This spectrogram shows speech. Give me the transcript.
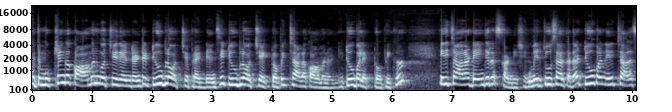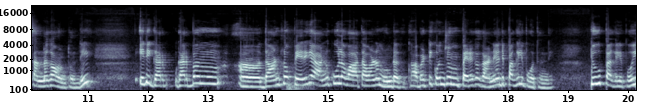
అయితే ముఖ్యంగా కామన్గా వచ్చేది ఏంటంటే ట్యూబ్లో వచ్చే ప్రెగ్నెన్సీ ట్యూబ్లో వచ్చే ఎక్టోపిక్ చాలా కామన్ అండి ట్యూబల్ ఎక్టోపిక్. ఇది చాలా డేంజరస్ కండిషన్. మీరు చూసారు కదా ట్యూబ్ అనేది చాలా సన్నగా ఉంటుంది. ఇది గర్భ గర్భం దాంట్లో పెరిగే అనుకూల వాతావరణం ఉండదు. కాబట్టి కొంచెం పెరగగానే అది పగిలిపోతుంది. ట్యూబ్ పగిలిపోయి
